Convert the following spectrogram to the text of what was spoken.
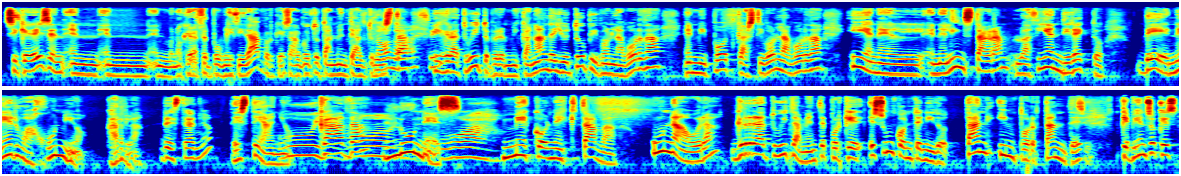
Si queréis, en, en- en- en- no quiero hacer publicidad porque es algo totalmente altruista No, no, sí. y gratuito, pero en mi canal de YouTube, Ivonne Laborda, en mi podcast, Ivonne Laborda, y en el, en el Instagram, lo hacía en directo, de enero a junio, Carla ¿De este año? de este año, Uy, cada lunes me conectaba una hora gratuitamente porque es un contenido tan importante Sí. que pienso que es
